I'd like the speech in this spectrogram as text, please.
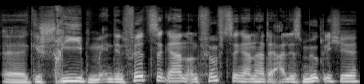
äh, geschrieben. In den 40ern und 50ern hat er alles Mögliche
